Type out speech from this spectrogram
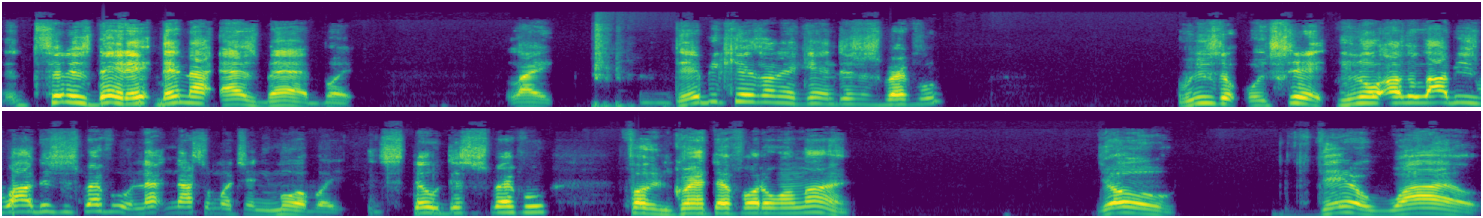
to this day, they, they're not as bad, but like there be kids on there getting disrespectful. We used to well, shit, you know, other lobbies wild disrespectful. Not not so much anymore, but it's still disrespectful. Fucking Grand Theft Auto Online. Yo, they're wild.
